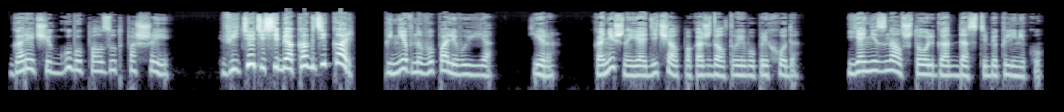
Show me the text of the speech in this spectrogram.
горячие губы ползут по шее. «Ведете себя, как дикарь!» — гневно выпаливаю я. «Кира, конечно, я одичал, пока ждал твоего прихода. Я не знал, что Ольга отдаст тебе клинику.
